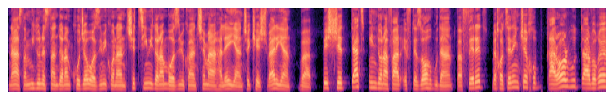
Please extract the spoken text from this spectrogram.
نه اصلا می‌دونستن دارن کجا بازی می‌کنن چه تیمی دارن بازی می‌کنن چه مرحله این چه کشوری و به شدت این دو نفر افتضاح بودن و فرد به خاطر اینکه خب قرار بود در واقع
